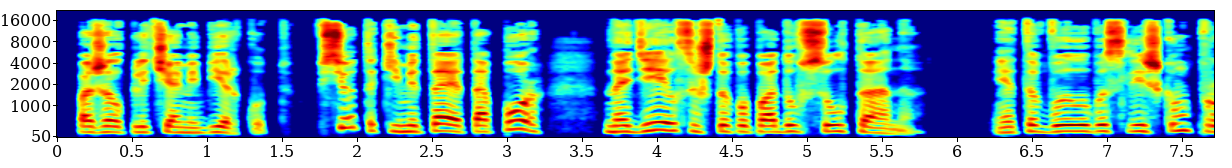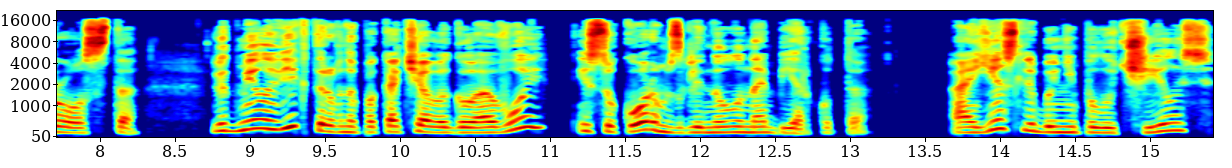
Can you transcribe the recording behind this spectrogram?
— пожал плечами Беркут. «Все-таки, метая топор, надеялся, что попаду в султана. Это было бы слишком просто». Людмила Викторовна покачала головой и с укором взглянула на Беркута. А если бы не получилось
